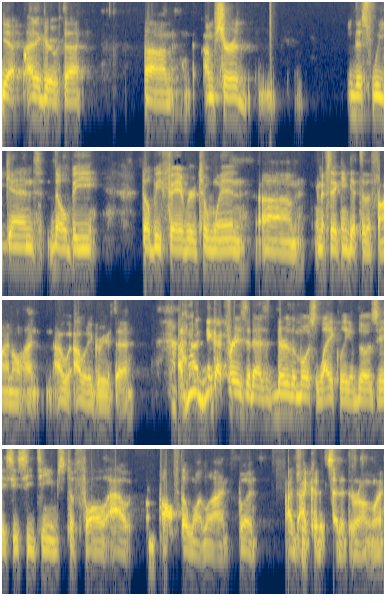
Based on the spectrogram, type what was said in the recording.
Yeah, I'd agree with that. Um, I'm sure this weekend they'll be they'll be favored to win, um, and if they can get to the final, I, I, w- I would agree with that. I, I, think I phrased it as they're the most likely of those ACC teams to fall out off the one line, but I, I could have said it the wrong way.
